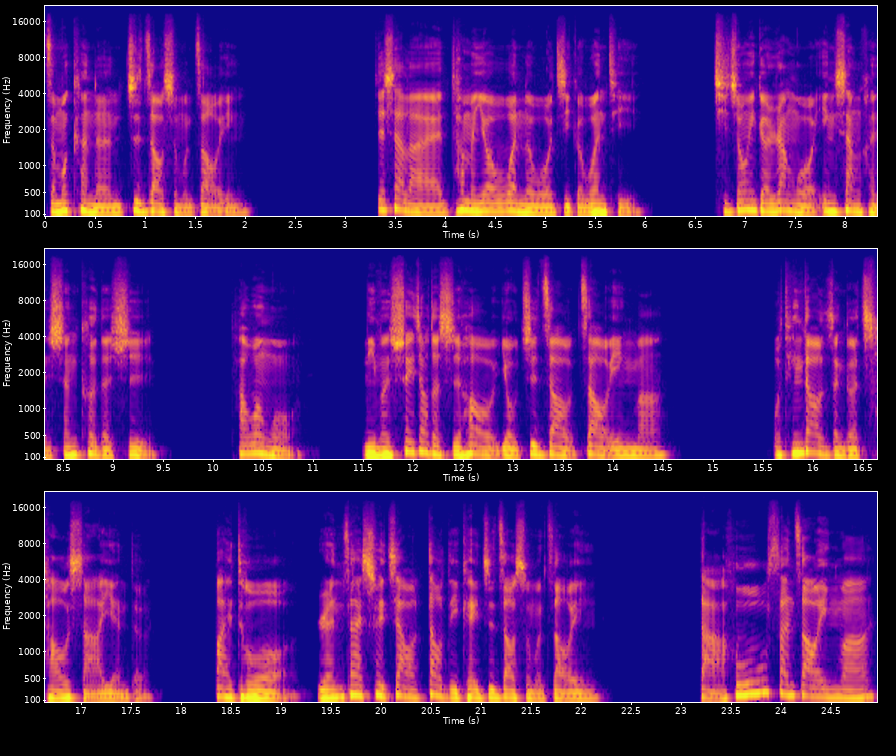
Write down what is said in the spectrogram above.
怎么可能制造什么噪音？接下来他们又问了我几个问题，其中一个让我印象很深刻的是，他问我：“你们睡觉的时候有制造噪音吗？”我听到整个超傻眼的。拜托，人在睡觉，到底可以制造什么噪音？打呼算噪音吗？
